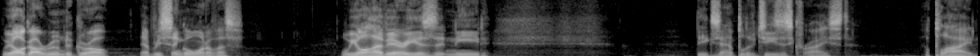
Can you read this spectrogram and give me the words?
We all got room to grow, every single one of us. We all have areas that need the example of Jesus Christ applied.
